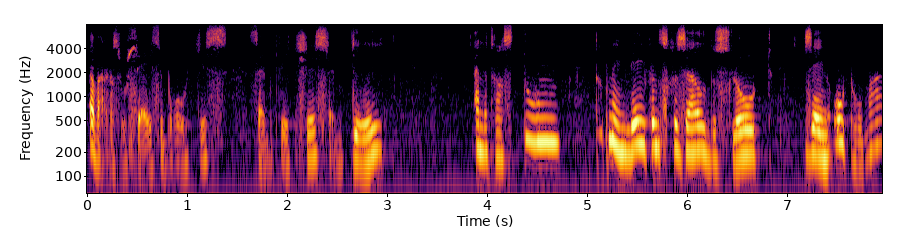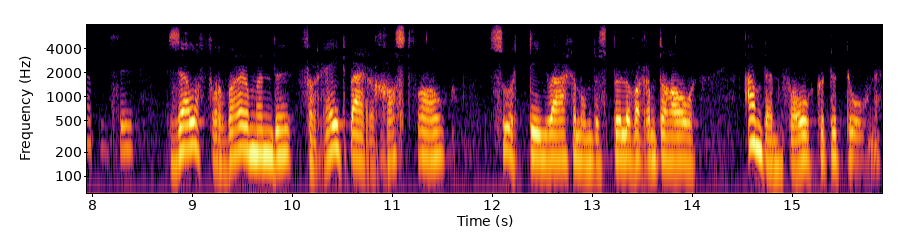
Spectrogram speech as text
Er waren broodjes, sandwiches en thee. En het was toen dat mijn levensgezel besloot zijn automatische, zelfverwarmende, verrijdbare gastvrouw, soort theewagen om de spullen warm te houden, aan den volken te tonen.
